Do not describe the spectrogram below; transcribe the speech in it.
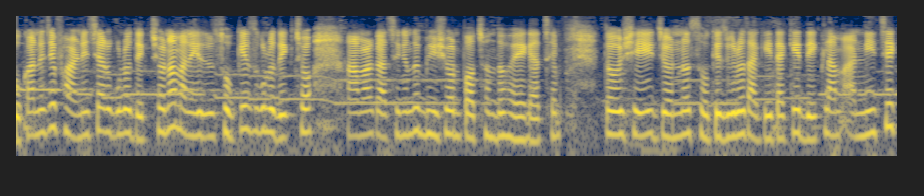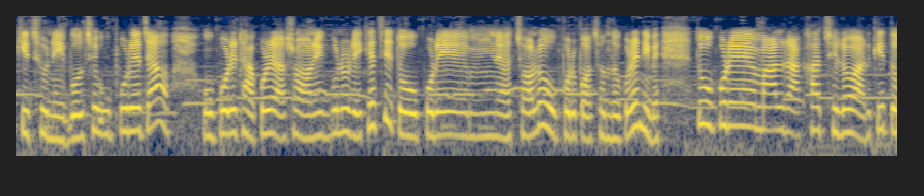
দোকানে যে ফার্নিচারগুলো দেখছ না মানে শোকেসগুলো দেখছ, আমার কাছে কিন্তু ভীষণ পছন্দ হয়ে গেছে। তো সেই জন্য শোকেসগুলো তাকিয়ে তাকিয়ে দেখলাম, আর নিচে কিছু নেই। বলছে, উপরে যাও, উপরে ঠাকুরের আসন অনেকগুলো রেখেছি, তো উপরে চলো, উপরে পছন্দ করে নিবে। তো উপরে মাল রাখা ছিল আর কি, তো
